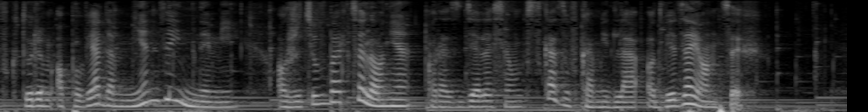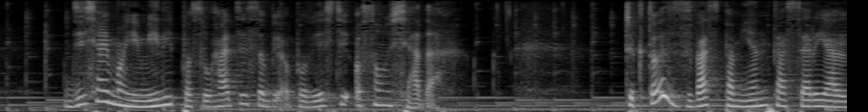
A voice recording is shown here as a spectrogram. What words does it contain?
w którym opowiadam innymi o życiu w Barcelonie oraz dzielę się wskazówkami dla odwiedzających. Dzisiaj, moi mili, posłuchacie sobie opowieści o sąsiadach. Czy ktoś z Was pamięta serial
